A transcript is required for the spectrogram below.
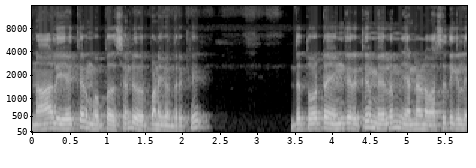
நாலு ஏக்கர் முப்பது சென்ட் விற்பனைக்கு வந்திருக்கு. இந்த தோட்டம் எங்கே இருக்குது மேலும் என்னென்ன வசதிகள்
